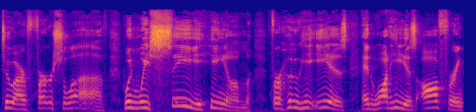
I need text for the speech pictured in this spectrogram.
to our first love. When we see Him for who He is and what He is offering,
